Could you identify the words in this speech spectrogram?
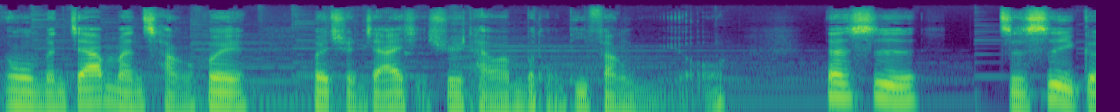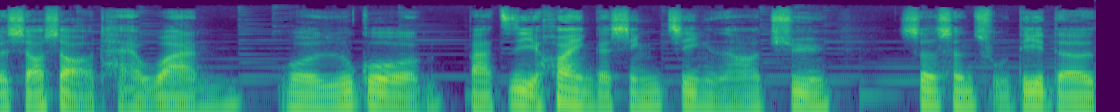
我们家蛮常会会全家一起去台湾不同地方旅游，但是。只是一个小小的台湾，我如果把自己换一个心境，然后去设身处地的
